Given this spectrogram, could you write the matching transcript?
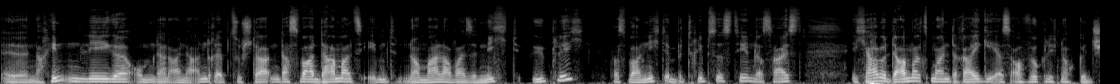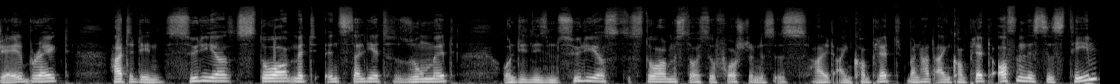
äh, nach hinten lege, um dann eine andere App zu starten. Das war damals eben normalerweise nicht üblich. Das war nicht im Betriebssystem. Das heißt, ich habe damals mein 3GS auch wirklich noch gejailbreakt, hatte den Cydia Store mit installiert somit. Und in diesem Cydia Store müsst ihr euch so vorstellen, es ist halt ein komplett, man hat ein komplett offenes System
